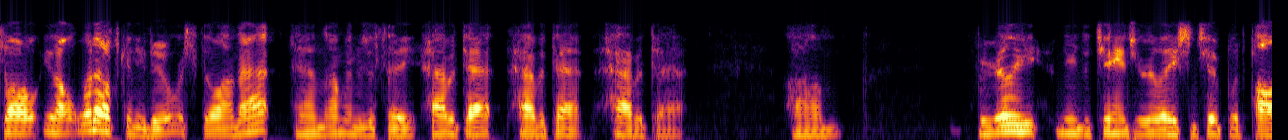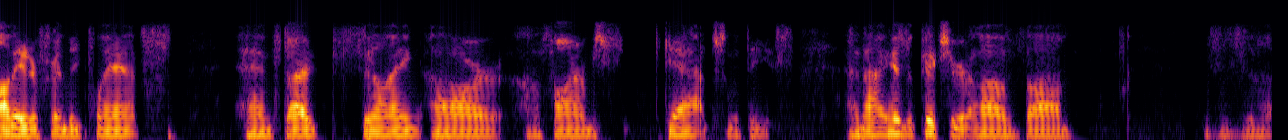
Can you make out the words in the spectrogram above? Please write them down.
So, you know, what else can you do? We're still on that, and I'm going to just say habitat, habitat, habitat. Um, we really need to change your relationship with pollinator-friendly plants and start filling our uh, farms gaps with these. And now here's a picture of, um, this is uh,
